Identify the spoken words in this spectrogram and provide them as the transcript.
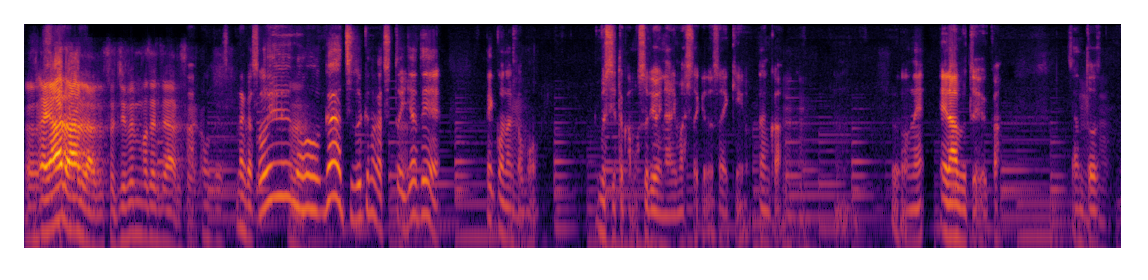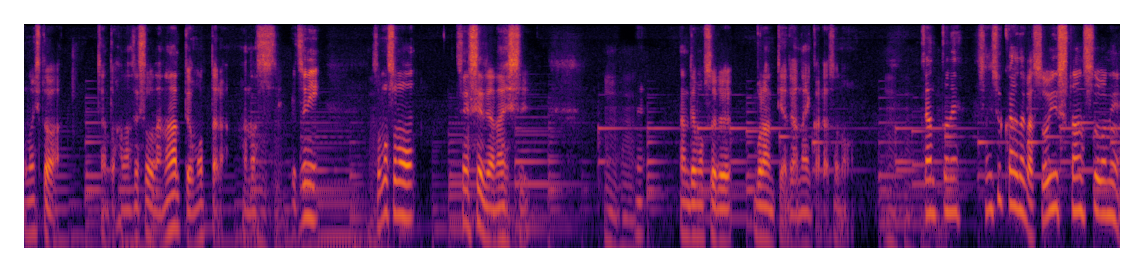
うん。あるあるある。そう自分も全然あるそういうなんかそういうのが続くのがちょっと嫌で、結構なんかもう、無視とかもするようになりましたけど、最近は。なんか、うん、そのね、選ぶというか、ちゃんとうんうん。この人はちゃんと話せそうだなって思ったら話す。しうん、別にそもそも先生じゃないし、うんね何でもするボランティアではないから、その、うんちゃんとね、最初からだからそういうスタンスをね、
